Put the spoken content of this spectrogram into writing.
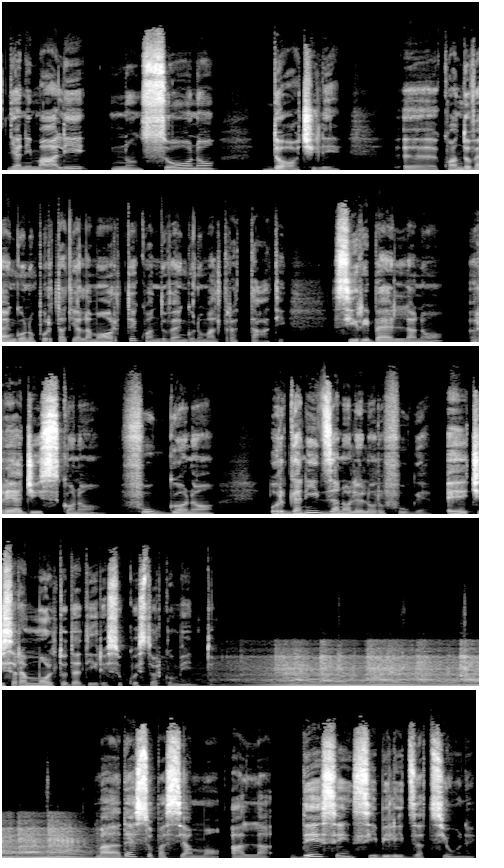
Gli animali non sono docili eh, quando vengono portati alla morte, quando vengono maltrattati. Si ribellano, reagiscono, fuggono, organizzano le loro fughe e ci sarà molto da dire su questo argomento. Ma adesso passiamo alla desensibilizzazione.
